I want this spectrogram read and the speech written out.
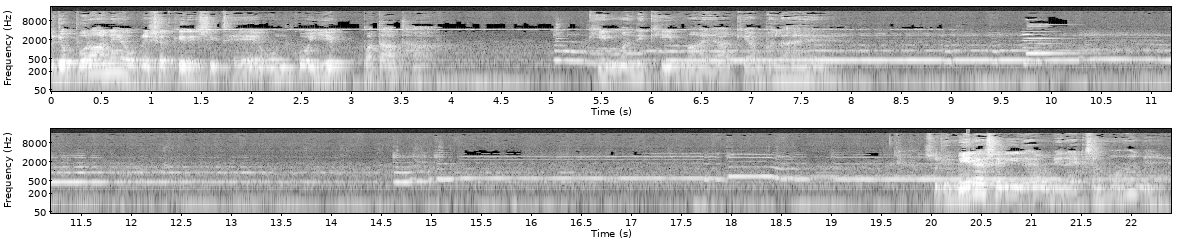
तो जो पुराने उपनिषद के ऋषि थे, उनको ये पता था कि मन की माया क्या भला है। सो जो मेरा शरीर है, वो मेरा एक सम्मोहन है।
